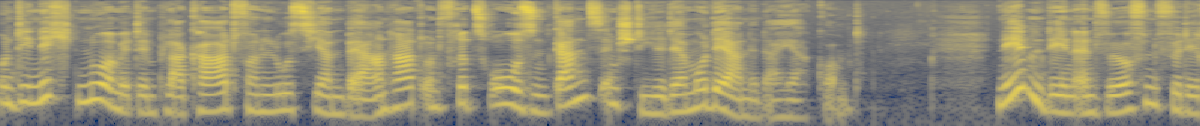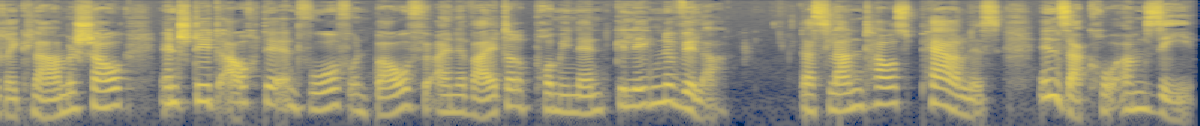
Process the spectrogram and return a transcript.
und die nicht nur mit dem Plakat von Lucian Bernhard und Fritz Rosen ganz im Stil der Moderne daherkommt. Neben den Entwürfen für die Reklameschau entsteht auch der Entwurf und Bau für eine weitere prominent gelegene Villa, das Landhaus Perlis in Sacro am See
